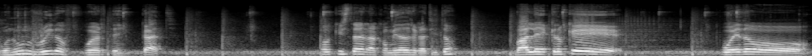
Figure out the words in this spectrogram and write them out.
Con un ruido fuerte. Cat. Oh, aquí está la comida del gatito. Vale, creo que puedo...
